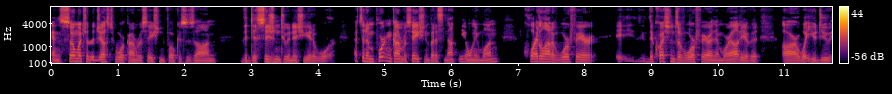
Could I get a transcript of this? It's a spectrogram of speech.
and so much of the just war conversation focuses on the decision to initiate a war. That's an important conversation, but it's not the only one. Quite a lot of warfare, the questions of warfare and the morality of it are what you do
